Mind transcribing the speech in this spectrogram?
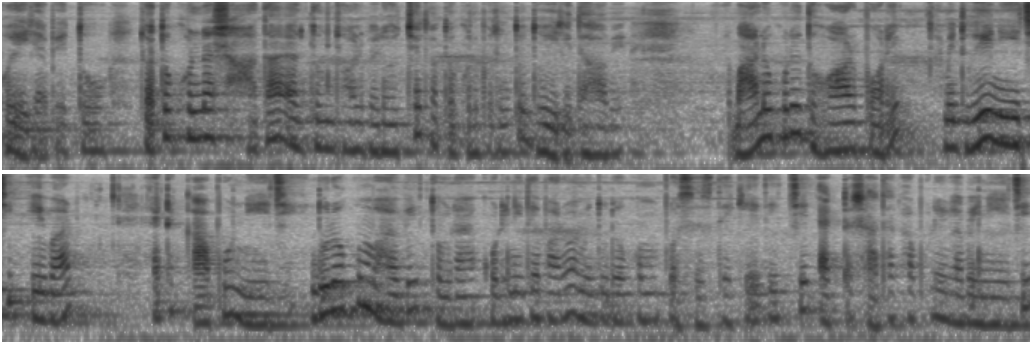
হয়ে যাবে। তো যতক্ষণ না সাদা একদম জল বেরোচ্ছে, ততক্ষণ পর্যন্ত ধুয়ে যেতে হবে। ভালো করে ধোয়ার পরে আমি ধুয়ে নিয়েছি। এবার একটা কাপড় নিয়েছি। দুরকমভাবে তোমরা করে নিতে পারো। আমি দুরকম প্রসেস দেখিয়ে দিচ্ছি। একটা সাদা কাপড় এভাবে নিয়েছি।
